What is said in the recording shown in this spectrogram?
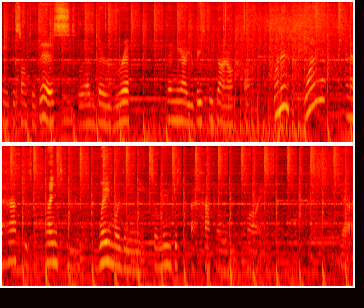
paint this onto this so it has a better grip. Then yeah, you're basically done. I'll, I'll, one and one and a half is plenty, way more than you need. So maybe just a half one will be fine. Yeah,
